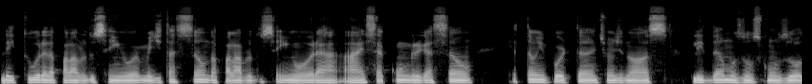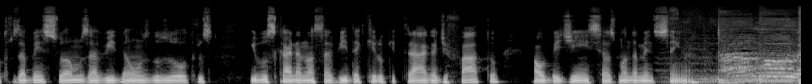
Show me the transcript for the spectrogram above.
leitura da palavra do Senhor, meditação da palavra do Senhor, a, a essa congregação que é tão importante, onde nós lidamos uns com os outros, abençoamos a vida uns dos outros e buscar na nossa vida aquilo que traga de fato a obediência aos mandamentos do Senhor. Amolece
